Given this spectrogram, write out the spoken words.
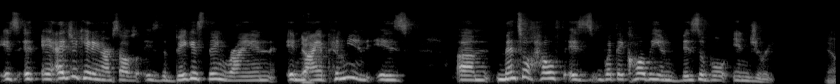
is it, educating ourselves is the biggest thing ryan in yeah. my opinion is um, mental health is what they call the invisible injury yeah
